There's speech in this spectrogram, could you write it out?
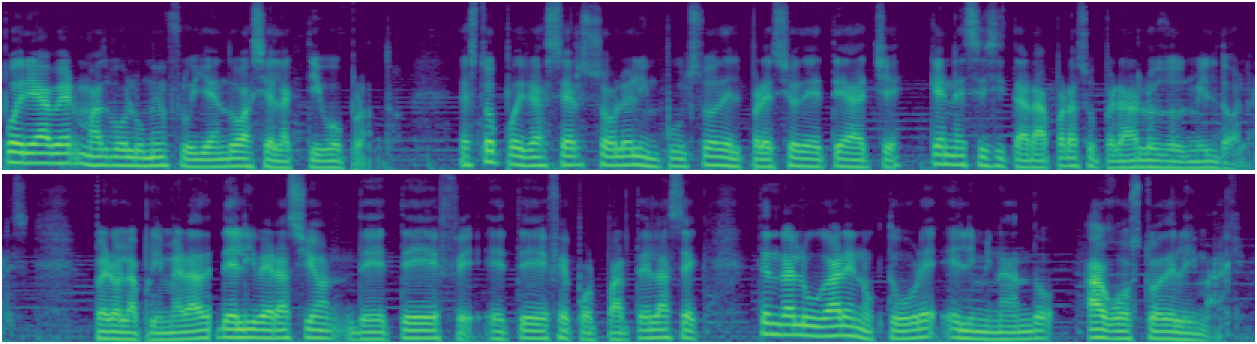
podría haber más volumen fluyendo hacia el activo pronto. Esto podría ser solo el impulso del precio de ETH que necesitará para superar los 2.000 dólares. Pero la primera deliberación de ETF, ETF por parte de la SEC tendrá lugar en octubre eliminando agosto de la imagen.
